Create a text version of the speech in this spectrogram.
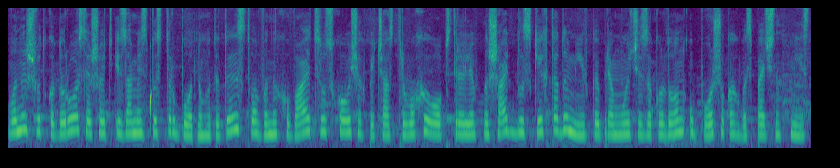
Вони швидко дорослішають і замість безтурботного дитинства вони ховаються у сховищах під час тривог і обстрілів, лишають близьких та домівки, прямуючи за кордон у пошуках безпечних міст.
